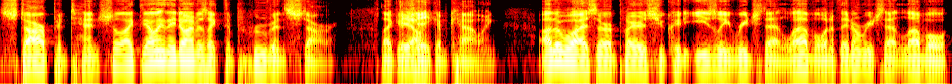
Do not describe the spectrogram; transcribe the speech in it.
star potential. Like the only thing they don't have is like the proven star, like a yeah. Jacob Cowing. Otherwise, there are players who could easily reach that level, and if they don't reach that level,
